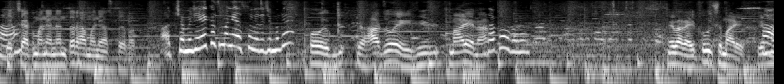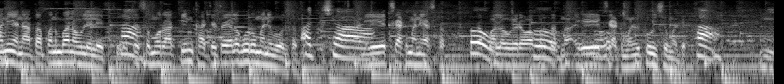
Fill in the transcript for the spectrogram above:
हा. एकशे आठ महिन्यानंतर हा मणी असतोय बघ. अच्छा म्हणजे एकच मणी असतो का त्याच्यामध्ये? हो गु- हा जो आहे ही माळ आहे ना दाखवा बरं. हे बघा ही तुळशी माळे. हे हा. मणी आहे ना आता आपण बनवलेले आहेत. हा. याच्या समोर हा तीन खात्याचा याला गुरुमणी बोलतात. अच्छा. आणि हे एकशे आठ मणी असतात. हो. वगैरे वापरतात ना हे एकशे आठ मणी तुळशीमध्ये. हा. हम्म.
